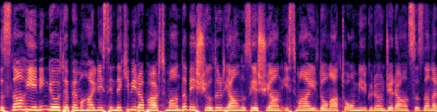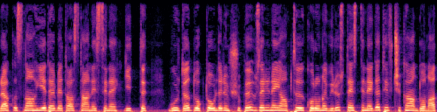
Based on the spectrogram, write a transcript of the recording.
Islahiye'nin Göltepe mahallesindeki bir apartmanda 5 yıldır yalnız yaşayan İsmail Donat 11 gün önce rahatsızlanarak Islahiye Devlet Hastanesi'ne gitti. Burada doktorların şüphe üzerine yaptığı koronavirüs testi negatif çıkan Donat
